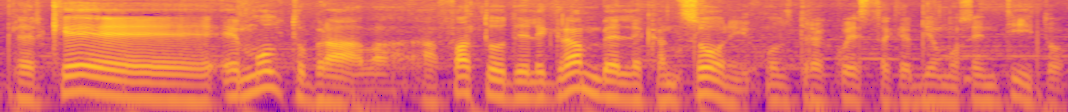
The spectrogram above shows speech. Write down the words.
perché è molto brava, ha fatto delle gran belle canzoni, oltre a questa che abbiamo sentito.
